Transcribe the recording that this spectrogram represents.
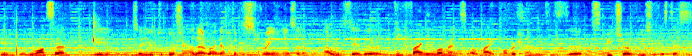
Here you go. You want sun? Here you go. So you took your Shahada right after this rain incident? I would say the defining moment of my conversion, it is the speech of Yusuf Estes,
